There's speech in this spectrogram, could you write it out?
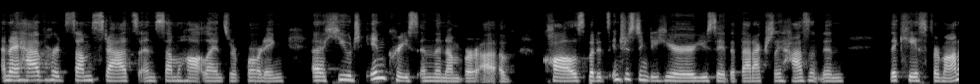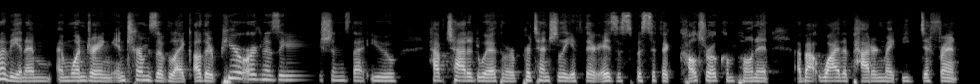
And i have heard some stats and some hotlines reporting a huge increase in the number of calls. But it's interesting to hear you say that that actually hasn't been the case for Manavi. And I'm I'm wondering in terms of like other peer organizations that you have chatted with or potentially if there is a specific cultural component about why the pattern might be different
